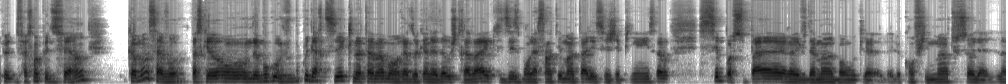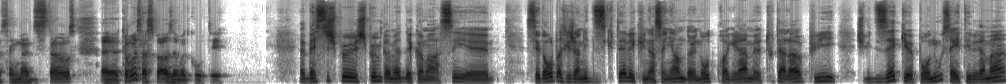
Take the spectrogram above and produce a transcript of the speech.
peu, de façon un peu différente. Comment ça va? Parce qu'on a beaucoup, beaucoup d'articles, notamment bon, Radio-Canada où je travaille, qui disent bon, la santé mentale et cégepien, ça c'est pas super, évidemment, bon, le, le confinement, tout ça, l'enseignement à distance. Euh, comment ça se passe de votre côté? Euh, ben, si je peux, je peux me permettre de commencer. Euh, c'est drôle parce que j'en ai discuté avec une enseignante d'un autre programme tout à l'heure, puis je lui disais que pour nous, ça a été vraiment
